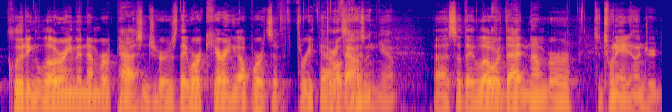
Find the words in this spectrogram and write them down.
including lowering the number of passengers. They were carrying upwards of 3,000. 3,000, yep. Uh, so they lowered that number. To 2,800.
